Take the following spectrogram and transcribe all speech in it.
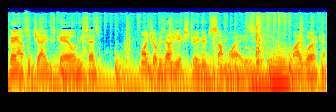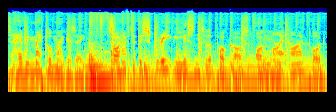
Going out to James Gill, who says, My job is only extreme in some ways. I work at a heavy metal magazine, so I have to discreetly listen to the podcast on my iPod.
